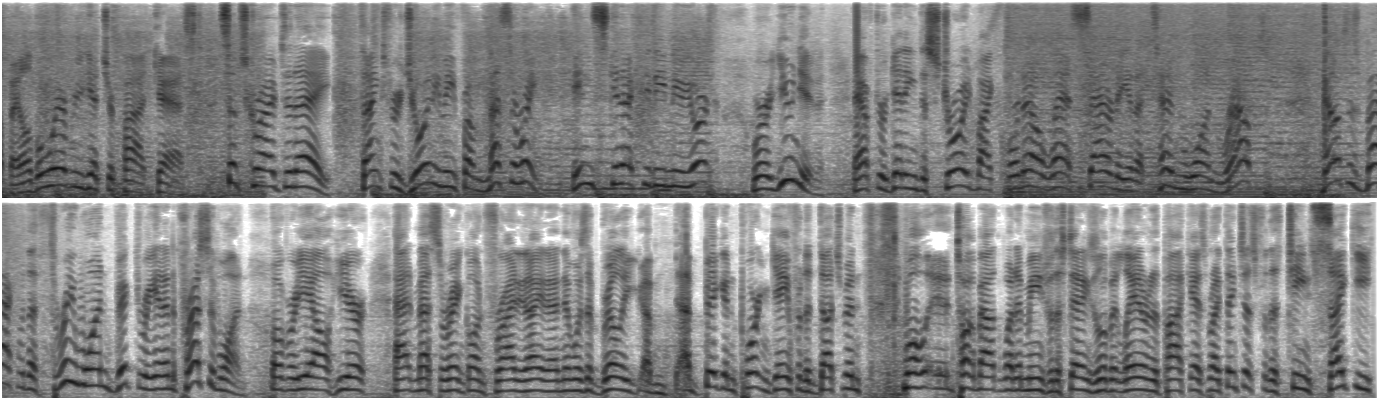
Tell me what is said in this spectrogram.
Available wherever you get your podcast. Subscribe today. Thanks for joining me from Messa Rink in Schenectady, New York, where Union, after getting destroyed by Cornell last Saturday in a 10 1 rout, bounces back with a 3 1 victory and an impressive one over Yale here at Messa Rink on Friday night. And it was a really a, a big, important game for the Dutchmen. We'll uh, talk about what it means for the standings a little bit later in the podcast, but I think just for the team's psyche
